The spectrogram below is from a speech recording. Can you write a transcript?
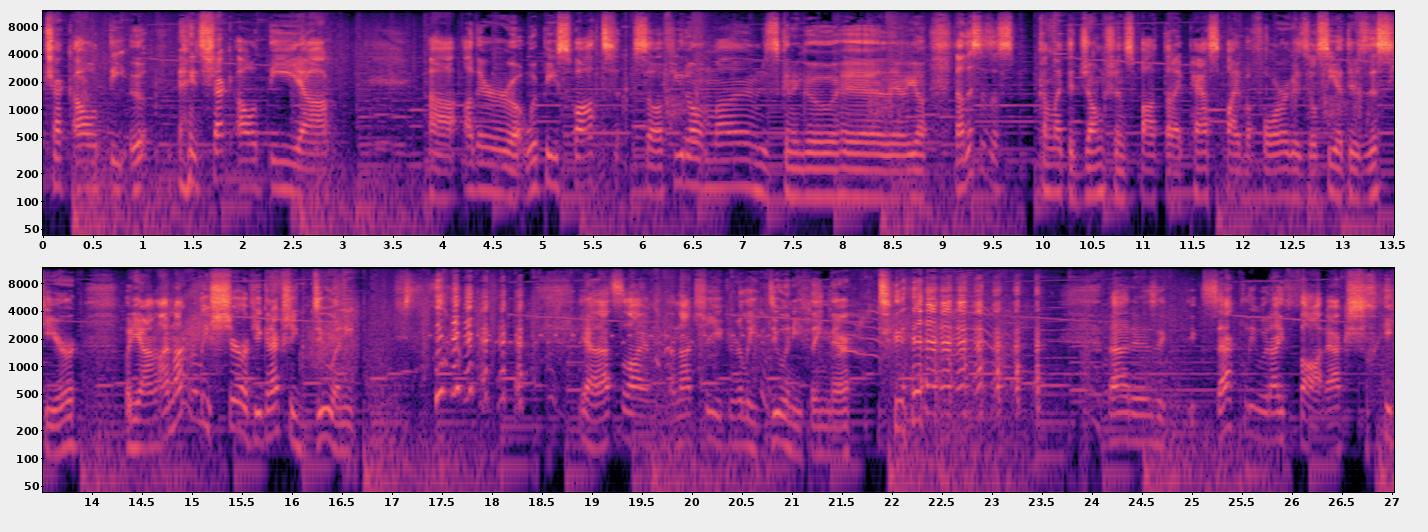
check out the, uh, check out the, uh, uh, other whippy spot. So if you don't mind, I'm just gonna go ahead, there we go. Now this is a kind of like the junction spot that I passed by before, because you'll see that there's this here. But yeah, I'm, I'm not really sure if you can actually do any... yeah, that's why I'm, I'm not sure you can really do anything there. that is exactly what I thought, actually.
